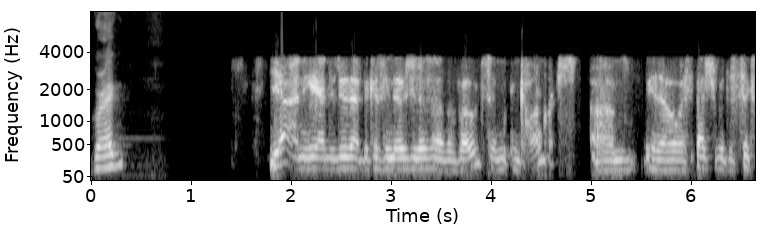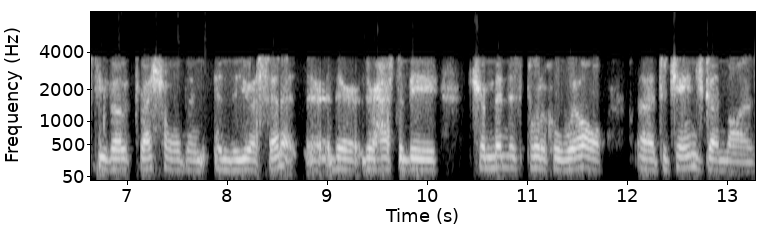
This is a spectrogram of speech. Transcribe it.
Greg? Yeah, and he had to do that because he knows he doesn't have the votes in, in Congress. Um, you know, especially with the 60 vote threshold in, in the U.S. Senate, there there there has to be tremendous political will uh, to change gun laws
